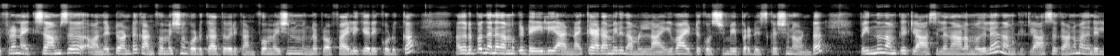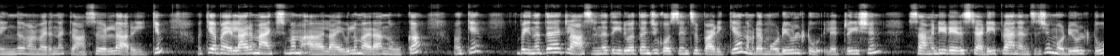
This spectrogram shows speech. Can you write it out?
ഡിഫറെന്റ് എക്സാംസ് വന്നിട്ടുണ്ട്. കൺഫർമേഷൻ കൊടുക്കാത്തവർ കൺഫർമേഷൻ നിങ്ങളുടെ പ്രൊഫൈലിൽ കയറി കൊടുക്കുക അതോടൊപ്പം തന്നെ നമുക്ക് ഡെയിലി അൺ അക്കാഡമിയിൽ നമ്മൾ ലൈവായിട്ട് ക്വസ്റ്റ്യൻ പേപ്പർ ഡിസ്കഷനുണ്ട് അപ്പോൾ ഇന്ന് നമുക്ക് ക്ലാസ്സിൽ നാളെ മുതൽ നമുക്ക് ക്ലാസ് കാണും. അതിന്റെ ലിങ്ക് നമ്മൾ വരുന്ന ക്ലാസ്സുകളിൽ അറിയിക്കും. ഓക്കെ അപ്പോൾ എല്ലാവരും മാക്സിമം ലൈവിലും വരാൻ നോക്കുക. ഓക്കെ അപ്പോൾ ഇന്നത്തെ ക്ലാസ്സിൽ ഇന്നത്തെ ഇരുപത്തഞ്ച് ക്വസ്റ്റ്യൻസ് പഠിക്കുക. നമ്മുടെ മൊഡ്യൂൾ ടു ഇലക്ട്രീഷ്യൻ സെവന്റി ഡേയുടെ സ്റ്റഡി പ്ലാൻ അനുസരിച്ച് മൊഡ്യൂൾ ടു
